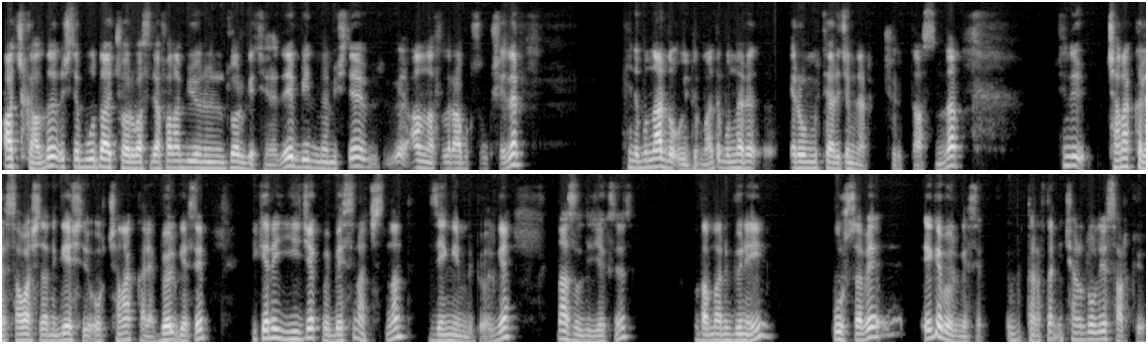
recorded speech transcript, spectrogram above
aç kaldı. İşte buğday çorbasıyla falan bir yönünü zor geçirdi. Bilmem işte anlatılır abuk sabuk şeyler. Şimdi bunlar da uydurmadı. Bunları Erol mütercimler çürüttü aslında. Şimdi Çanakkale savaşlarını geçtiği o Çanakkale bölgesi bir kere yiyecek ve besin açısından zengin bir bölge. Nasıl diyeceksiniz? Adamların güneyi Bursa ve Ege bölgesi. Bu taraftan İç Anadolu'ya sarkıyor.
